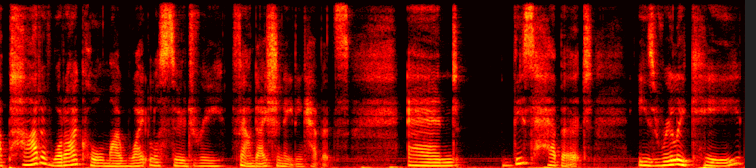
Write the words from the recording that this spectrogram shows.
are part of what I call my weight loss surgery foundation eating habits. And this habit is really key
